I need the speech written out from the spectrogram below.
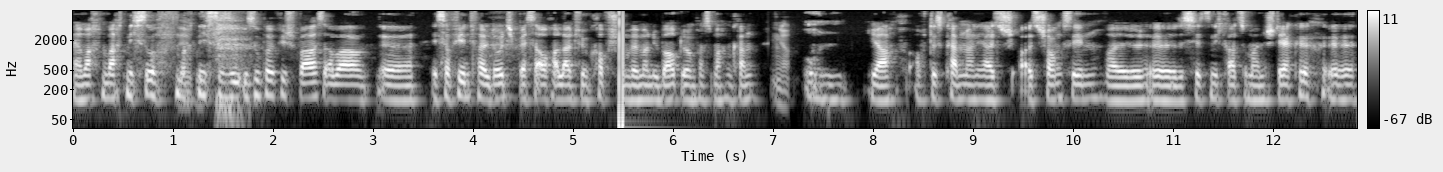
ja, macht, macht nicht so, Sehr macht gut. nicht so super viel Spaß, aber äh, ist auf jeden Fall deutlich besser, auch allein für den Kopf schon, wenn man überhaupt irgendwas machen kann. Ja. Und ja, auch das kann man ja als, als Chance sehen, weil äh, das ist jetzt nicht gerade so meine Stärke, äh,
